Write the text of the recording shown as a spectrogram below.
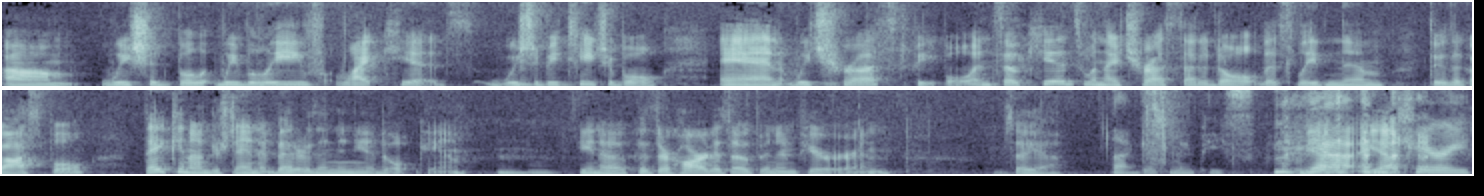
um, we should be- we believe like kids. We should be mm-hmm. teachable and we mm-hmm. trust people. And so kids, when they trust that adult that's leading them through the gospel, they can understand it better than any adult can. Mm-hmm. You know, because their heart is open and pure. And so yeah. That gives me peace. Yeah, and Yep. Carrie,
